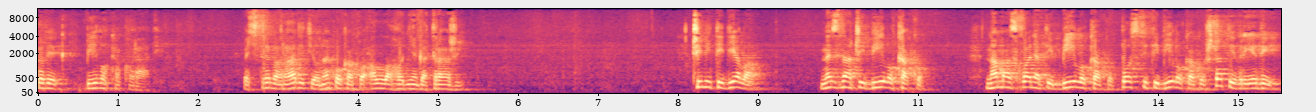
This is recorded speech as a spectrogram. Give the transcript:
čovjek bilo kako radi. Već treba raditi onako kako Allah od njega traži. Činiti dijela ne znači bilo kako. Namaz klanjati bilo kako. Postiti bilo kako. Šta ti vrijedi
